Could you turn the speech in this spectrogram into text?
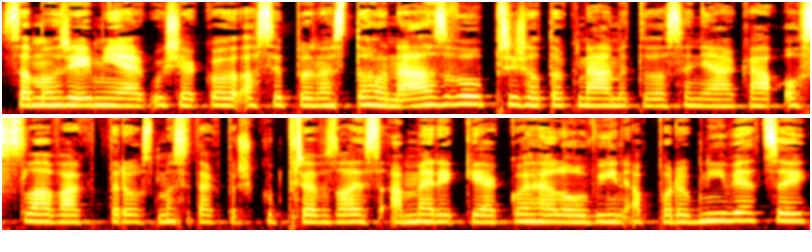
Samozřejmě, jak už jako asi plné z toho názvu, přišlo to k nám, je to zase nějaká oslava, kterou jsme si tak trošku převzali z Ameriky, jako Halloween a podobné věci.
